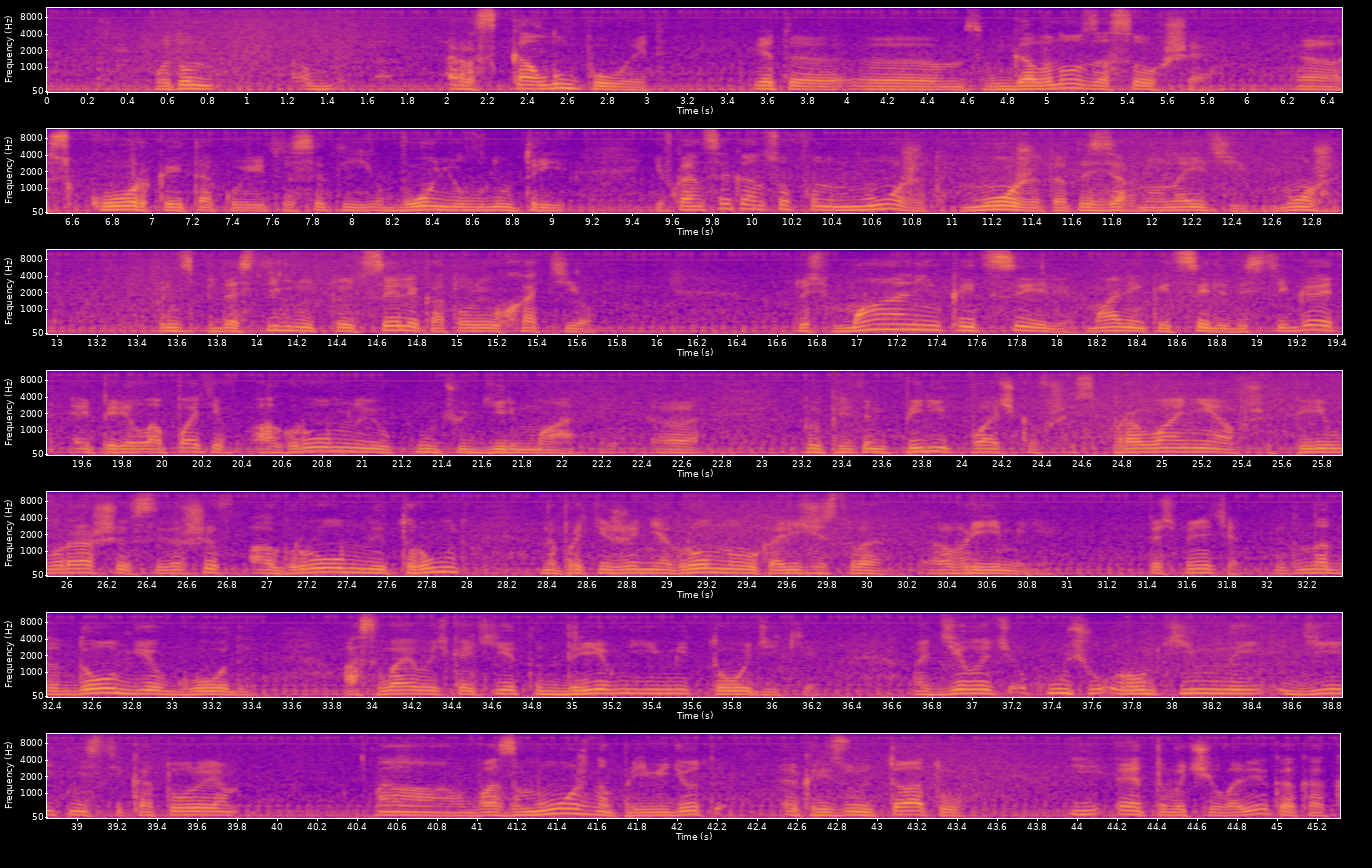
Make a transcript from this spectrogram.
Вот он расколупывает это э, говно засохшее э, с коркой такой, с этой вонью внутри. И в конце концов он может, может это зерно найти, может, в принципе, достигнуть той цели, которую хотел. То есть маленькой цели, маленькой цели достигает, э, перелопатив огромную кучу дерьма, э, при этом перепачкавшись, провонявшись, переворошив, совершив огромный труд – на протяжении огромного количества э, времени. То есть, понимаете, это надо долгие годы осваивать какие-то древние методики, э, делать кучу рутинной деятельности, которая, э, возможно, приведет к результату и этого человека, как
